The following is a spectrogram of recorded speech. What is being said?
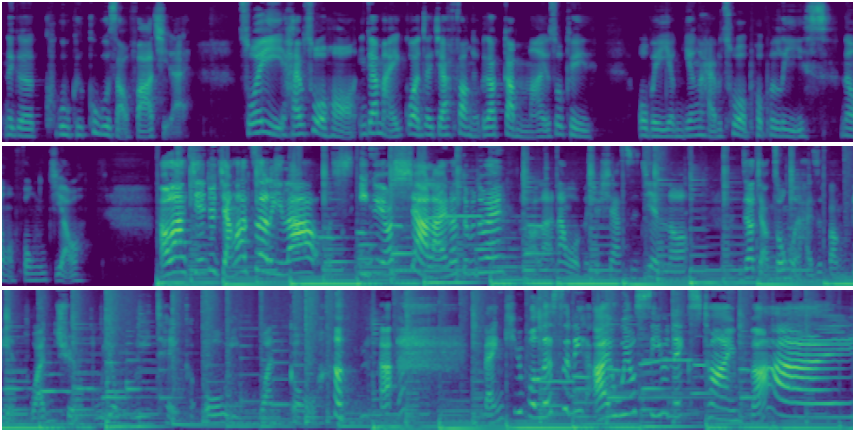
那个酷酷酷酷嫂发起来，所以还不错哈。应该买一罐在家放，也不知道干嘛。有时候可以欧北营营还不错，Propolis 那种蜂胶。好啦，今天就讲到这里啦，音乐要下来了，对不对？好啦，那我们就下次见喽。你知道讲中文还是方便，完全不用 retake，all in one go。Thank you for listening. I will see you next time. Bye.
